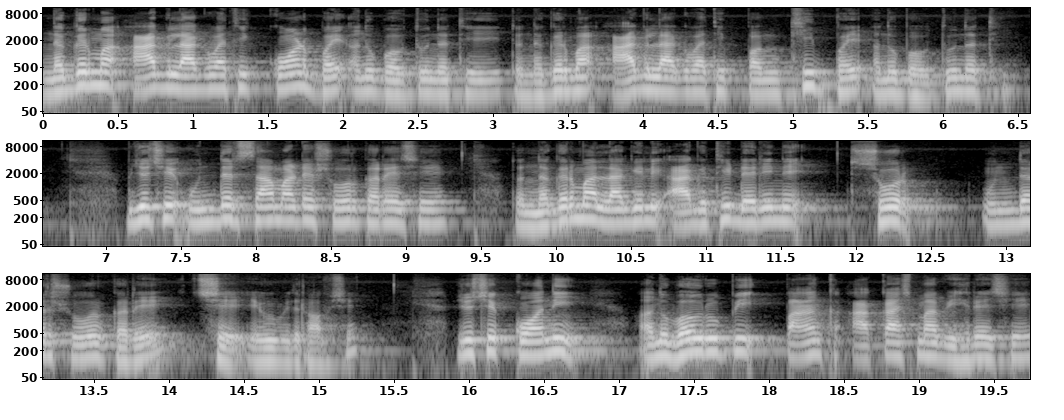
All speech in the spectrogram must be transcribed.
નગરમાં આગ લાગવાથી કોણ ભય અનુભવતું નથી? તો નગરમાં આગ લાગવાથી પંખી ભય અનુભવતું નથી. બીજો છે, ઉંદર શા માટે શોર કરે છે? તો નગરમાં લાગેલી આગથી ડરીને શોર, ઉંદર શોર કરે છે, એવું મિત્રો આવશે. બીજો છે, કોની અનુભવરૂપી પાંખ આકાશમાં વિહરે છે?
